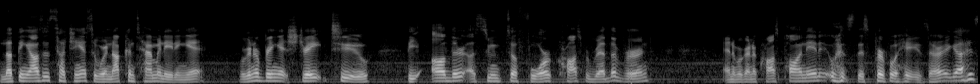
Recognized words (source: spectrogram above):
Nothing else is touching it, so we're not contaminating it. We're gonna bring it straight to the other Assunta 4 cross with Red Laverne, and we're gonna cross-pollinate it with this purple haze, all right guys?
